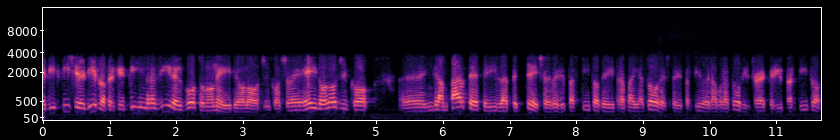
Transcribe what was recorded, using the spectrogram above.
è difficile dirlo perché qui in Brasile il voto non è ideologico, cioè è ideologico eh, in gran parte per il PT, cioè per il partito dei Trabagliatori, per il partito dei lavoratori, cioè per il partito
